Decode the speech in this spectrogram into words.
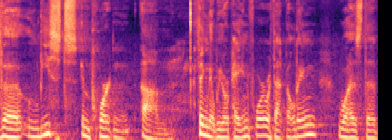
the least important um, thing that we were paying for with that building was the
